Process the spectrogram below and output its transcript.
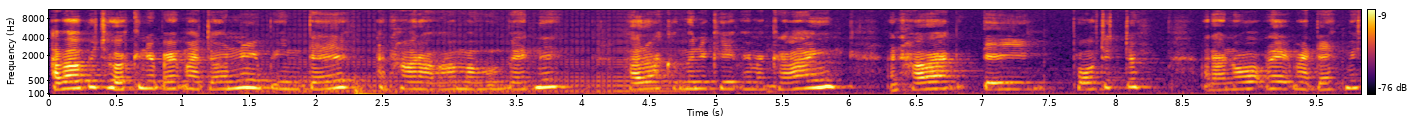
I will be talking about my journey being deaf and how I run my own business, how I communicate with my clients, and how I stay positive, and I not let my deafness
